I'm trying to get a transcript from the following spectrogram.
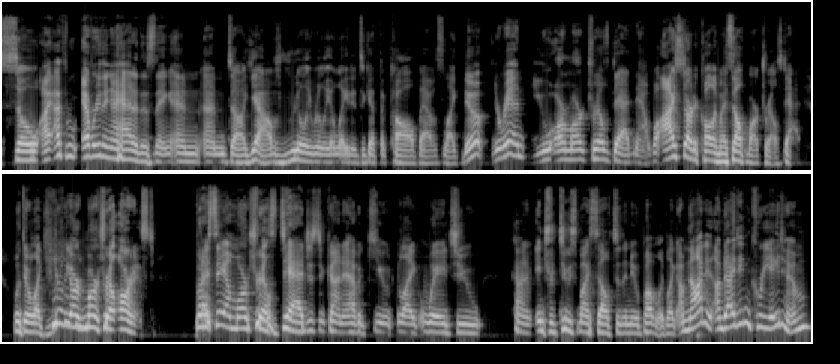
so I, I, threw everything I had at this thing, and and uh, yeah, I was really really elated to get the call. That was like, nope, you're in. You are Mark Trail's dad now. Well, I started calling myself Mark Trail's dad, but they're like, you're the art Mark Trail artist. But I say I'm Mark Trail's dad just to kind of have a cute like way to kind of introduce myself to the new public. Like I'm not, I'm, I didn't create him.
